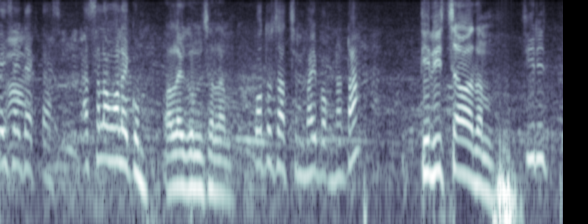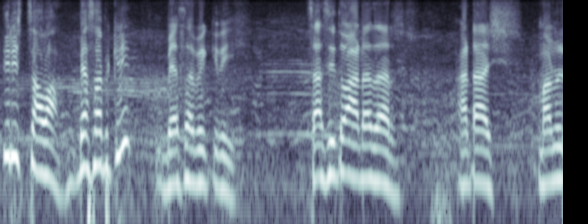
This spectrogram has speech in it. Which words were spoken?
এই সাইডে একটা আছে। আসসালামু আলাইকুম। ওয়ালাইকুম সালাম। কত চাচ্ছেন ভাই বকনাটা? তিরিশ চাওয়া দাম। তিরিশ তিরিশ চাওয়া। বেচা বিক্রি? বেচা বিক্রি। চাষি তো আট হাজার আঠাশ। মানুষ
